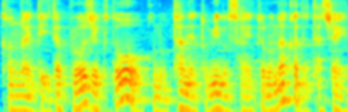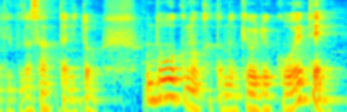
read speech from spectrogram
考えていたプロジェクトをこの種と実のサイトの中で立ち上げてくださったりと本当多くの方の協力を得て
